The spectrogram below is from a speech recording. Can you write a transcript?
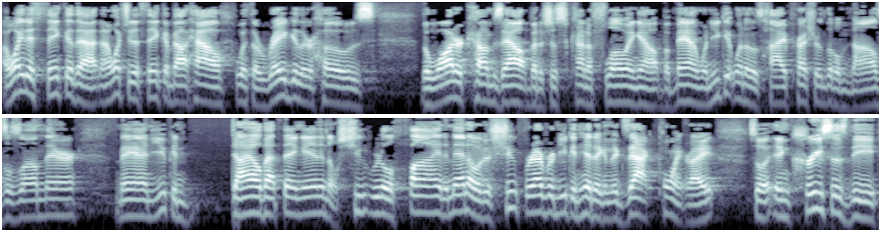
I want you to think of that, and I want you to think about how with a regular hose, the water comes out, but it's just kind of flowing out. But man, when you get one of those high pressure little nozzles on there, man, you can dial that thing in and it'll shoot real fine, and man, it'll just shoot forever, and you can hit an exact point, right? So it increases the,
